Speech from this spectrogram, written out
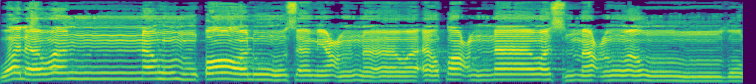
ولو أنهم قالوا سمعنا وأطعنا واسمع وانظرنا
